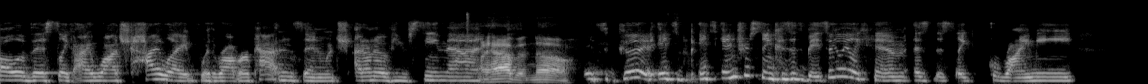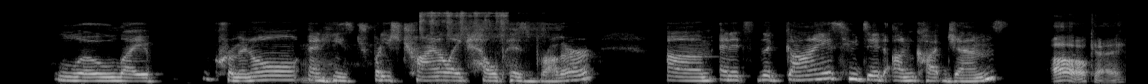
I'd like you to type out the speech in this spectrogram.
all of this like i watched high life with robert pattinson which i don't know if you've seen that I haven't. No. it's good it's it's interesting because it's basically like him as this like grimy low life criminal and Mhm. he's but he's trying to like help his brother um and it's the guys who did uncut gems Oh, okay.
